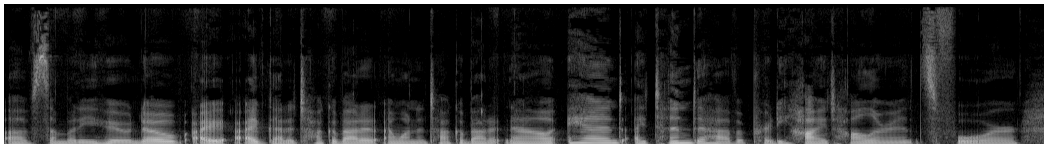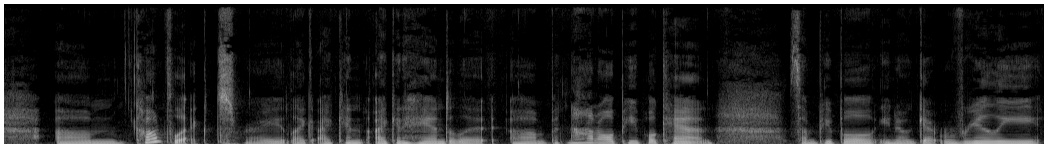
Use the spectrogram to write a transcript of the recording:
of somebody who, no, I, I've got to talk about it. I want to talk about it now. And I tend to have a pretty high tolerance for um, conflict, right? Like I can I can handle it, um, but not all people can. Some people, you know, get really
